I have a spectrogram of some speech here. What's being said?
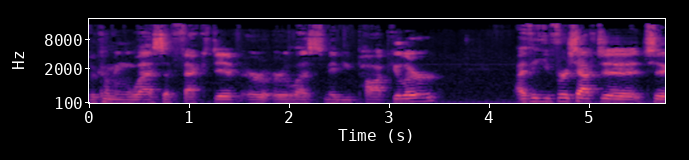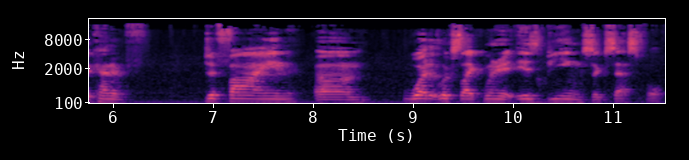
becoming less effective or, or less maybe popular, I think you first have to to kind of define um, what it looks like when it is being successful.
